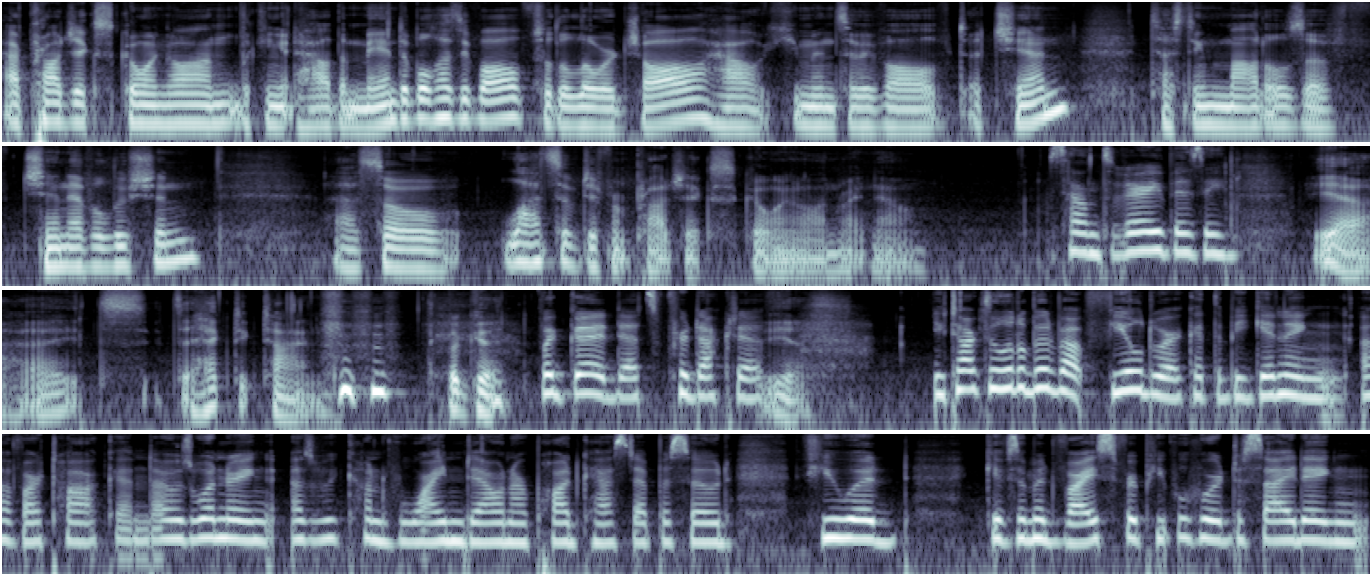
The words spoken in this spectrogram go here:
I have projects going on looking at how the mandible has evolved, so the lower jaw, how humans have evolved a chin, testing models of chin evolution. Uh, so lots of different projects going on right now. Sounds very busy. Yeah, uh, it's it's a hectic time, but good. But good. That's productive. Yes. You talked a little bit about fieldwork at the beginning of our talk, and I was wondering, as we kind of wind down our podcast episode, if you would give some advice for people who are deciding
